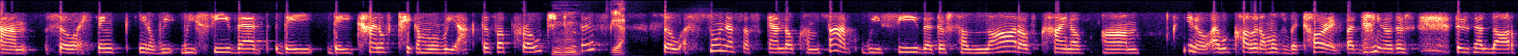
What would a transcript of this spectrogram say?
Um, so I think you know we, we see that they they kind of take a more reactive approach mm-hmm. to this. Yeah. So as soon as a scandal comes up, we see that there's a lot of kind of um, you know I would call it almost rhetoric, but you know there's there's a lot of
